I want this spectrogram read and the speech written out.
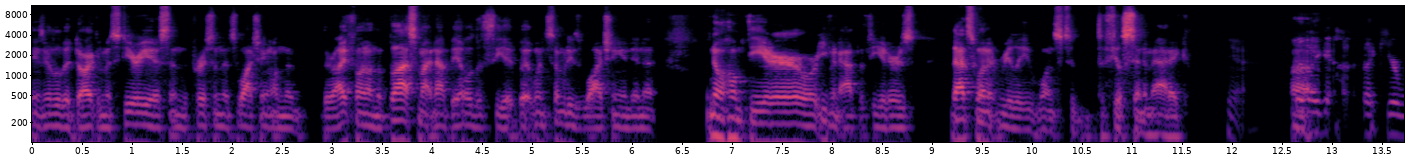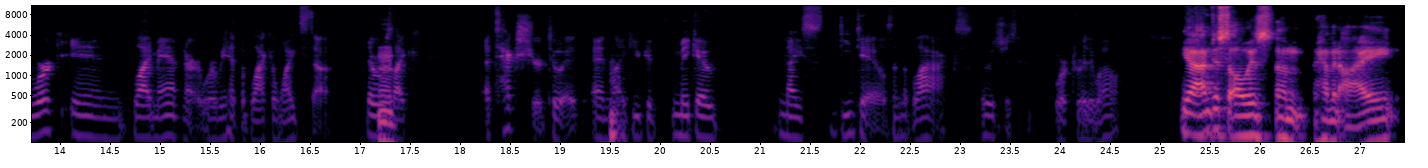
things are a little bit dark and mysterious, and the person that's watching on the their iPhone on the bus might not be able to see it. But when somebody's watching it in a you know home theater or even at the theaters, that's when it really wants to to feel cinematic. Yeah. Uh, like like your work in Bly Manor where we had the black and white stuff. There was mm-hmm. like a texture to it and like you could make out nice details in the blacks. It was just worked really well. Yeah, I'm just always um, have an eye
